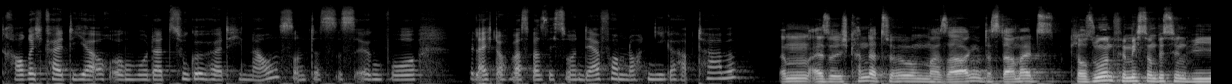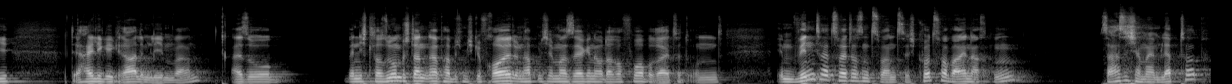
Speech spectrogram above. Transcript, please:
Traurigkeit, die ja auch irgendwo dazugehört, hinaus. Und das ist irgendwo vielleicht auch was, was ich so in der Form noch nie gehabt habe. Ähm, also ich kann dazu mal sagen, dass damals Klausuren für mich so ein bisschen wie der heilige Gral im Leben waren. Also wenn ich Klausuren bestanden habe, habe ich mich gefreut und habe mich immer sehr genau darauf vorbereitet. Und im Winter 2020, kurz vor Weihnachten, saß ich an meinem Laptop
